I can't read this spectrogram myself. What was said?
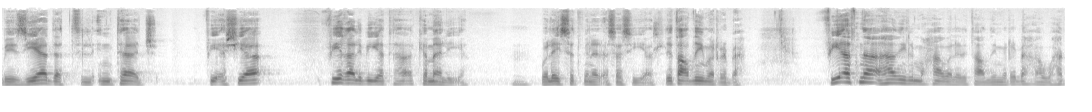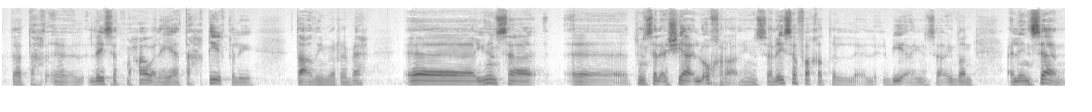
بزيادة الإنتاج في أشياء في غالبيتها كمالية وليست من الأساسيات لتعظيم الربح. في أثناء هذه المحاولة لتعظيم الربح أو حتى تح... آه، ليست محاولة هي تحقيق لتعظيم الربح آه، ينسى آه، تنسى الأشياء الأخرى. ينسى ليس فقط ال- ال- البيئة ينسى أيضا الإنسان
